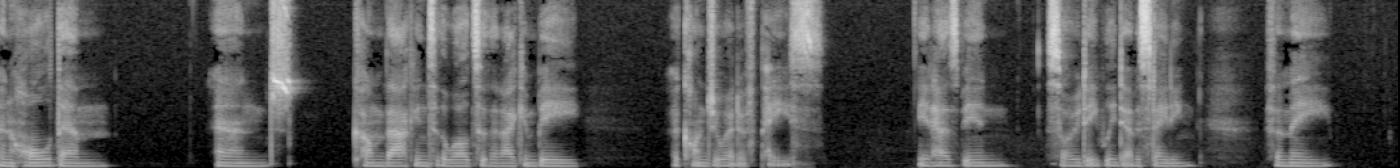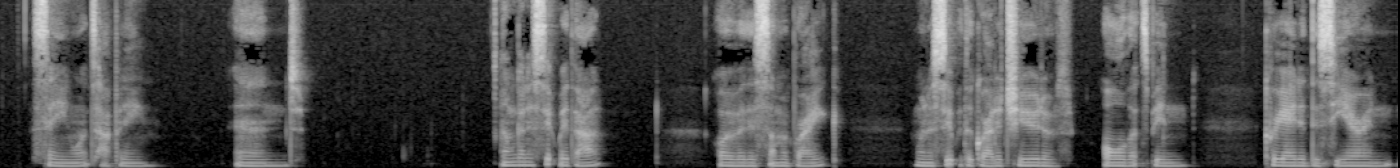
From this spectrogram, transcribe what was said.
and hold them and come back into the world so that I can be a conduit of peace. It has been so deeply devastating for me seeing what's happening. And I'm going to sit with that over this summer break. I'm going to sit with the gratitude of all that's been created this year in,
